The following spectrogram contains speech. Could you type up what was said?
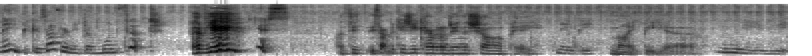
me? Because I've only done one foot. Have you? Yes. I did, is that because you carried on doing the Sharpie? Maybe. Might be, yeah. Maybe.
